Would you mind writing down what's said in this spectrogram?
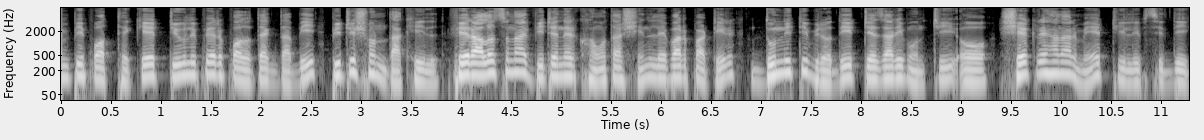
এমপি পদ থেকে টিউলিপের পদত্যাগ দাবি পিটিশন দাখিল। ফের আলোচনায় ব্রিটেনের ক্ষমতাসীন লেবার পার্টির দুর্নীতি বিরোধী ট্রেজারি মন্ত্রী ও শেখ রেহানার মেয়ে টিউলিপ সিদ্দিক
